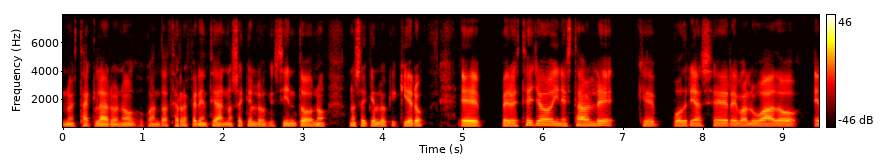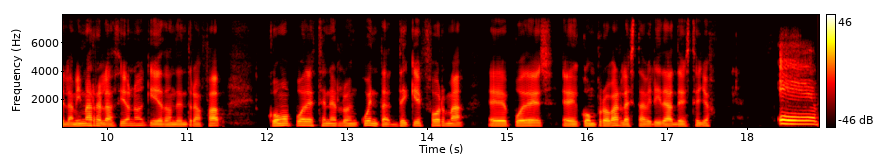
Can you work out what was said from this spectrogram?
no está claro, ¿no? Cuando hace referencia a no sé qué es lo que siento, no, no sé qué es lo que quiero. Eh, pero este yo inestable que podría ser evaluado en la misma relación, ¿no? aquí es donde entra FAB, ¿cómo puedes tenerlo en cuenta? ¿De qué forma eh, puedes eh, comprobar la estabilidad de este yo? Eh,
